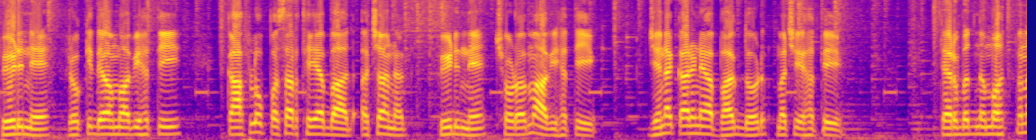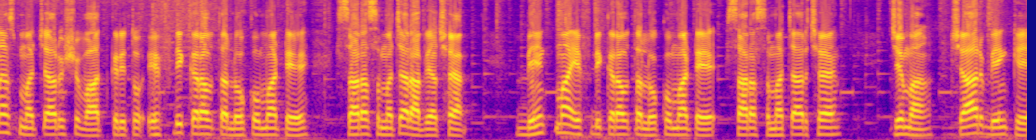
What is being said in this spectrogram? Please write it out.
ભીડને રોકી દેવામાં આવી હતી. કાફલો પસાર થયા બાદ અચાનક ભીડને છોડવામાં આવી હતી. જેના કારણે આ ભાગદોડ મચી હતી. ત્યારબાદના મહત્વના સમાચાર વિશે વાત કરીએ તો એફડી કરાવતા લોકો માટે સારા સમાચાર આવ્યા છે. બેંકમાં એફડી કરાવતા લોકો માટે સારા સમાચાર છે, જેમાં ચાર બેંકે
